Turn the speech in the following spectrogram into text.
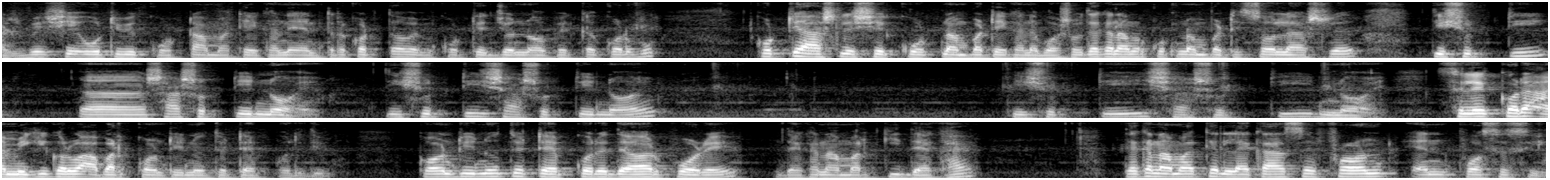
আসবে। সেই ওটিপি কোডটা আমাকে এখানে এন্টার করতে হবে। আমি কোডটির জন্য অপেক্ষা করব। কোডটি আসলে সেই কোড নাম্বারটি এখানে বসাবো। দেখেন আমার কোড নাম্বারটি চলে আসলে তেষট্টি সাতষট্টি নয়। তেষট্টি, সাতষট্টি নয়। তেষট্টি, সাতষট্টি নয়। সিলেক্ট করে আমি কি করব? আবার কন্টিনিউতে ট্যাপ করে দিব। কন্টিনিউতে ট্যাপ করে দেওয়ার পরে দেখেন আমার কি দেখায়? দেখেন আমাকে লেখা আছে ফ্রন্ট অ্যান্ড প্রসেসিং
